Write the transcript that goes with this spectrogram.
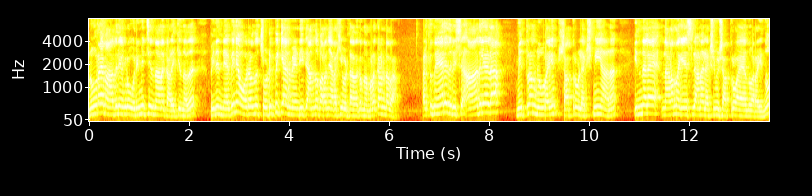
നൂറേ മാതിലയും കൂടെ ഒരുമിച്ച് നിന്നാണ് കളിക്കുന്നത്. പിന്നെ നെവിനെ ഓരോന്ന് ചൊടിപ്പിക്കാൻ വേണ്ടിയിട്ട് അന്ന് പറഞ്ഞ് ഇറക്കി വിട്ടതൊക്കെ നമ്മൾ കണ്ടതാണ്. അടുത്ത് നേരെ തിരിച്ച് ആദിലയുടെ മിത്രം നൂറയും ശത്രു ലക്ഷ്മിയാണ്. ഇന്നലെ നടന്ന കേസിലാണ് ലക്ഷ്മി ശത്രുവായെന്ന് പറയുന്നു.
